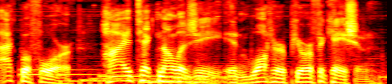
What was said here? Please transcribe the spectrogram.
Aquaphor, high technology in water purification.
